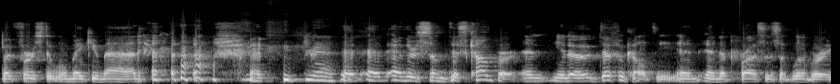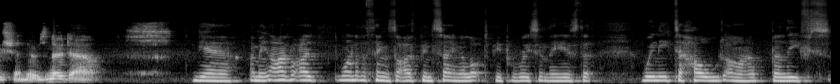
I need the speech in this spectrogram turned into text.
but first it will make you mad. and, yeah. And, and, and, there's some discomfort and you know difficulty in, in the process of liberation. There's no doubt. Yeah, I mean, I've I one of the things that I've been saying a lot to people recently is that we need to hold our beliefs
